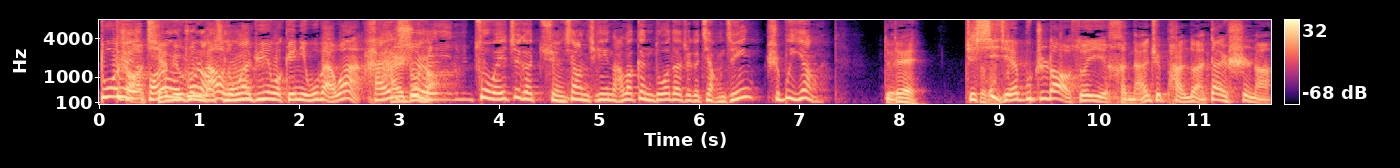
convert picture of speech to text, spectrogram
多少钱？比如说拿到总冠军，我给你五百万，还是多少？作为这个选项，你可以拿到更多的这个奖金，是不一样的。对，这细节不知道，所以很难去判断。但是呢，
